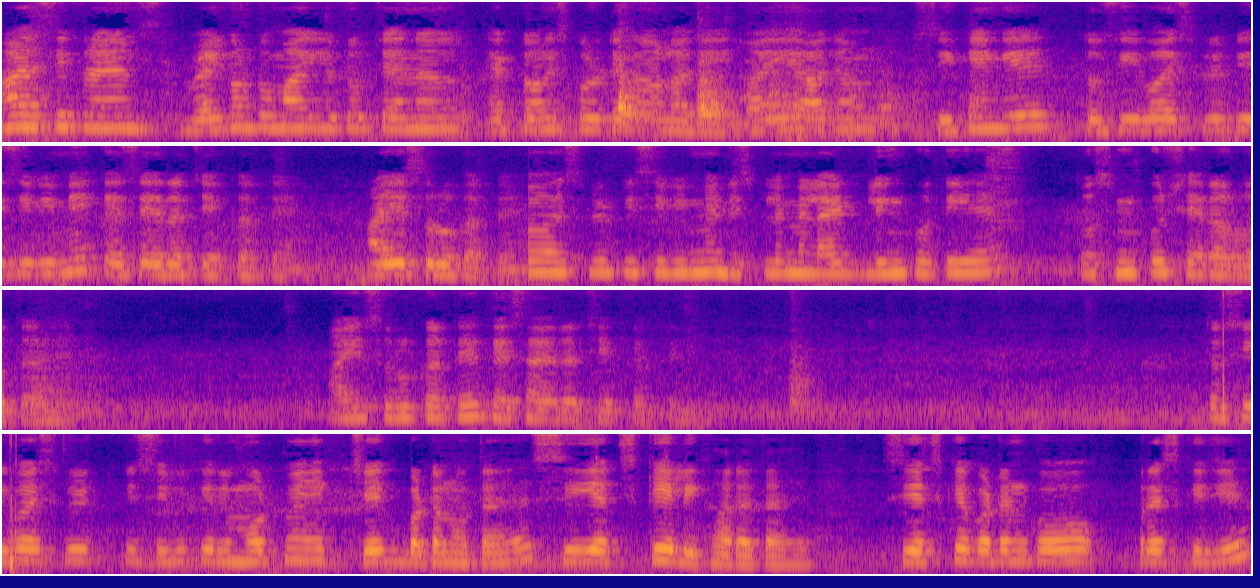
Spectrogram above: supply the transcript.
हाय सी friends welcome to my YouTube channel electronic school technology आइए, आज हम सीखेंगे तोशिबा स्प्लिट पीसीबी में कैसे एरर चेक करते हैं। आइए शुरू करते हैं। तो स्प्लिट पीसीबी में डिस्प्ले में लाइट ब्लिंक होती है तो उसमें कुछ एरर होता है। आइए शुरू करते हैं, कैसा एरर चेक करते हैं। तो सीवा स्प्लिट पीसीबी के रिमोट में एक चेक बटन होता है सी लिखा रहता है। सी बटन को प्रेस कीजिए।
